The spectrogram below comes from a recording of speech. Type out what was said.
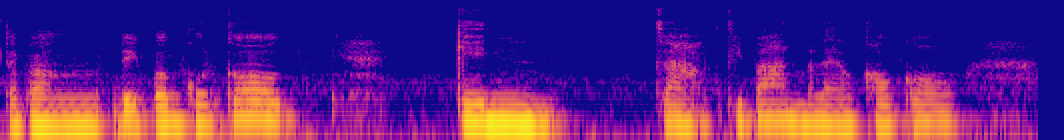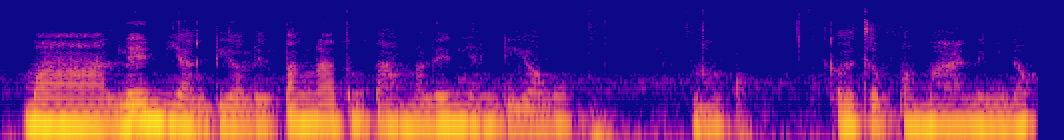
แต่บางเด็กบางคนก็กินจากที่บ้านมาแล้วเขาก็มาเล่นอย่างเดียวเลยตั้งหน้าตั้งตามาเล่นอย่างเดียวเนาะก็จะประมาณนี้เนาะ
